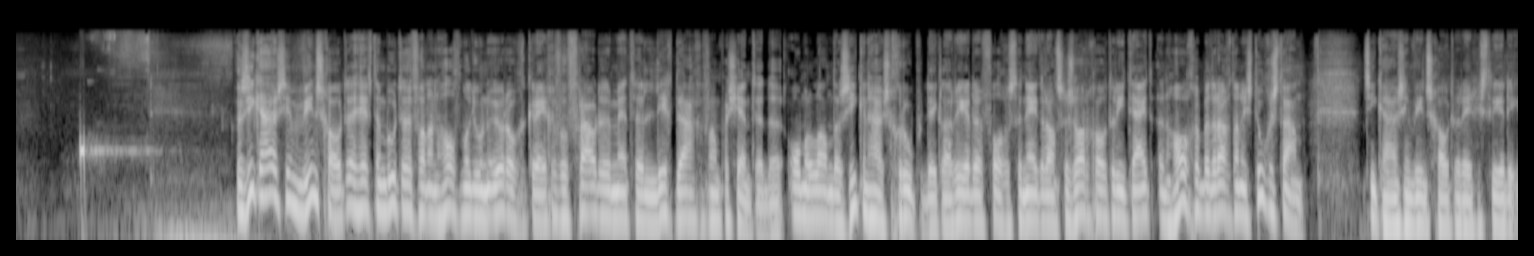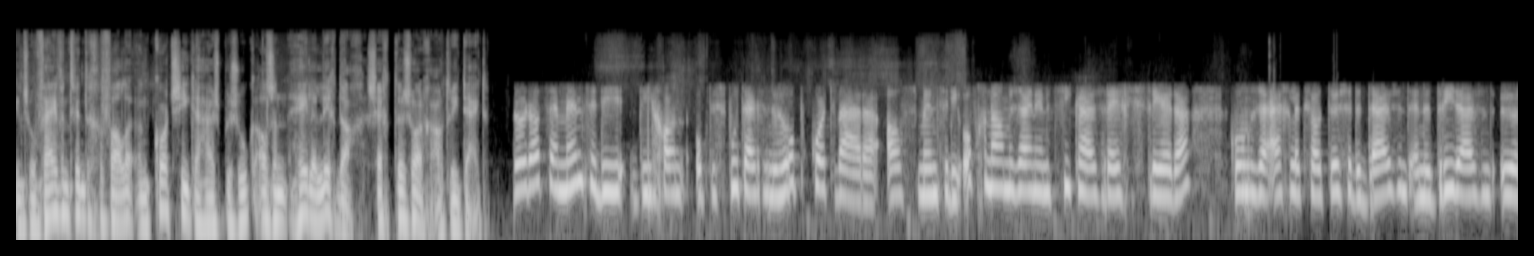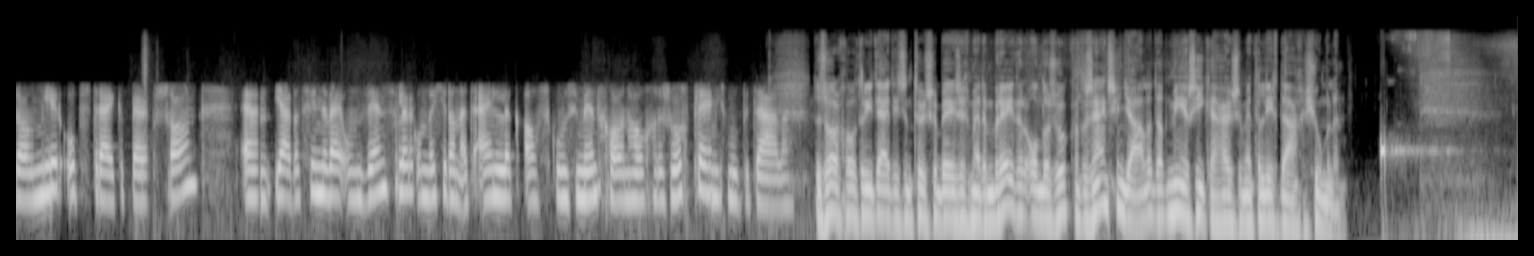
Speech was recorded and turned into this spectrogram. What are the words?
Een ziekenhuis in Winschoten heeft een boete van een half miljoen euro gekregen... voor fraude met de lichtdagen van patiënten. De Ommelander Ziekenhuisgroep declareerde volgens de Nederlandse Zorgautoriteit... een hoger bedrag dan is toegestaan. Het ziekenhuis in Winschoten registreerde in zo'n 25 gevallen... een kort ziekenhuisbezoek als een hele lichtdag, zegt de Zorgautoriteit. Doordat zijn mensen die, die gewoon op de spoedeisende hulp kort waren... als mensen die opgenomen zijn in het ziekenhuis registreerden konden ze eigenlijk zo tussen de 1000 en de 3000 euro meer opstrijken per persoon. En ja, dat vinden wij onwenselijk, omdat je dan uiteindelijk als consument gewoon hogere zorgpremies moet betalen. De zorgautoriteit is intussen bezig met een breder onderzoek, want er zijn signalen dat meer ziekenhuizen met de lichtdagen sjoemelen.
